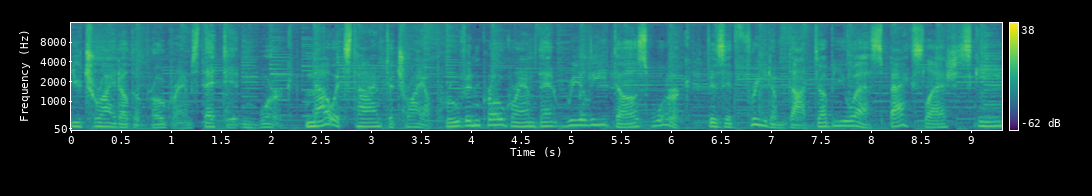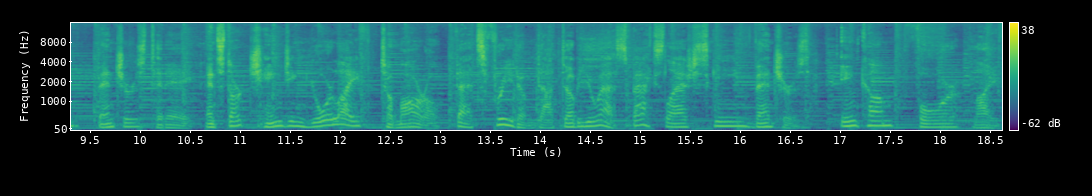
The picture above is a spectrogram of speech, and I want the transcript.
You tried other programs that didn't work. Now it's time to try a proven program that really does work. Visit freedom.ws backslash scheme ventures today and start changing your life tomorrow. That's freedom.ws backslash scheme ventures. Income for life.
